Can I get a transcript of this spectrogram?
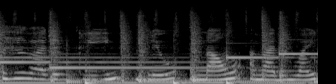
I have added green, blue, and now I'm adding white.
